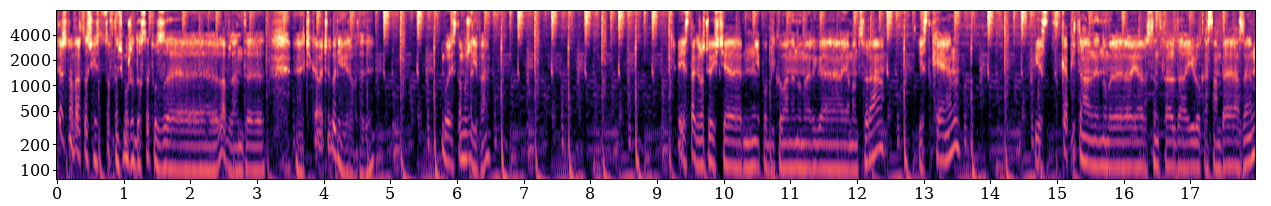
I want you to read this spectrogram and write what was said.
Zresztą warto się cofnąć może do setu z e, Loveland. E, ciekawe, czego nie grał wtedy. Bo jest to możliwe. Jest także oczywiście niepublikowany numer Gaja. Jest Ken. Jest kapitalny numer Raya Rosenfelda i Luka Sambe razem.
